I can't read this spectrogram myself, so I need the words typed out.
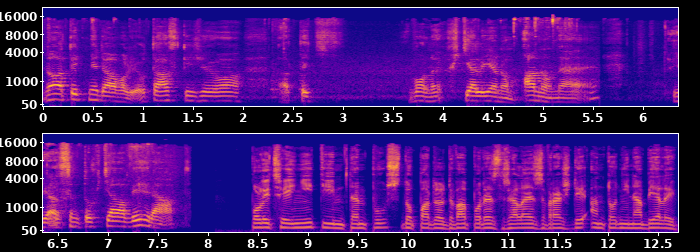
No a teď mi dávali otázky, že jo, a, a teď on chtěl jenom ano, ne. Já jsem to chtěla vyhrát. Policejní tým Tempus dopadl dva podezřelé z vraždy Antonína Běly.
